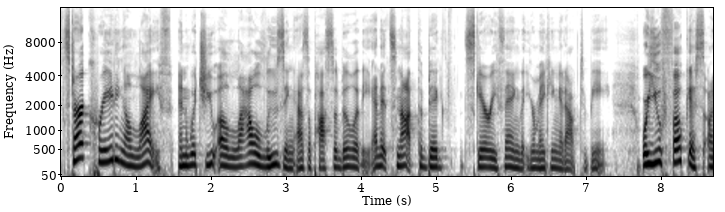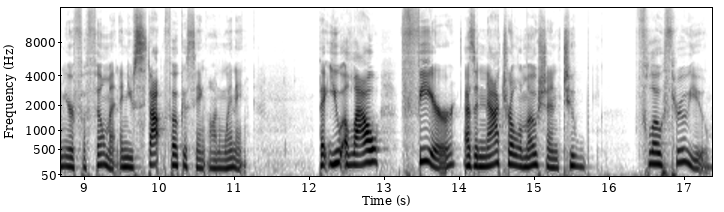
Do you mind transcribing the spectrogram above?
Start creating a life in which you allow losing as a possibility. And it's not the big, scary thing that you're making it out to be, where you focus on your fulfillment and you stop focusing on winning. That you allow fear as a natural emotion to flow through you.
